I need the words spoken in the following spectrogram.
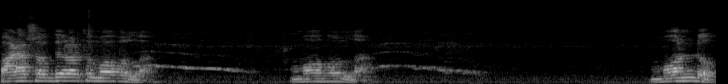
পাড়া শব্দের অর্থ মহল্লা। মহল্লা। মণ্ডপ।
